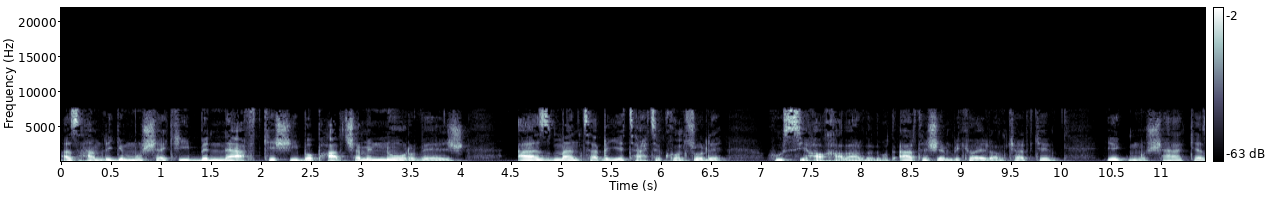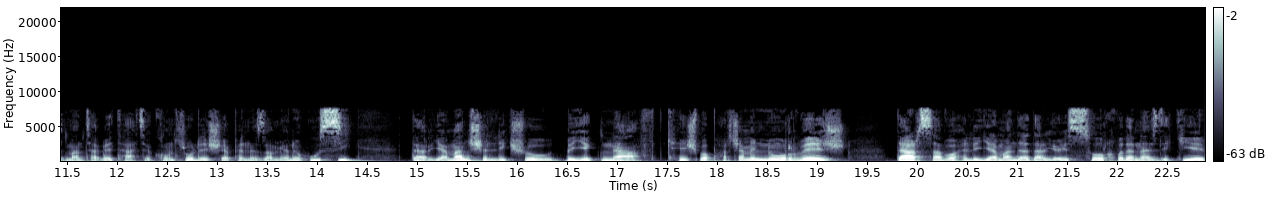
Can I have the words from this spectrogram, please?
از حمله موشکی به نفتکشی با پرچم نروژ از منطقه تحت کنترل حوسی ها خبر داده بود. ارتش امریکا اعلام کرد که یک موشک از منطقه تحت کنترل شبه نظامیان حوسی در یمن شلیک شد به یک نفت کش با پرچم نروژ در سواحل یمن در دریای سرخ و در نزدیکی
